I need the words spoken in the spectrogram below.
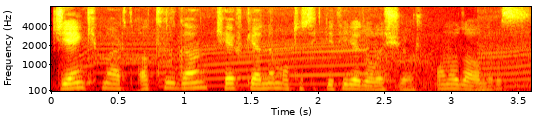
Cenk Mert Atılgan Kefken'de motosikletiyle dolaşıyor. Onu da alırız.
